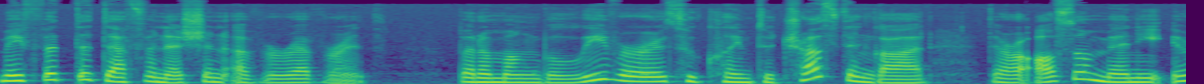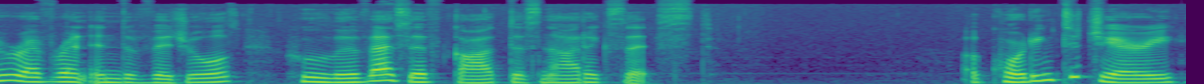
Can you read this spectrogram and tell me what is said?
may fit the definition of irreverence, but among believers who claim to trust in God, there are also many irreverent individuals who live as if God does not exist. According to Jerry,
